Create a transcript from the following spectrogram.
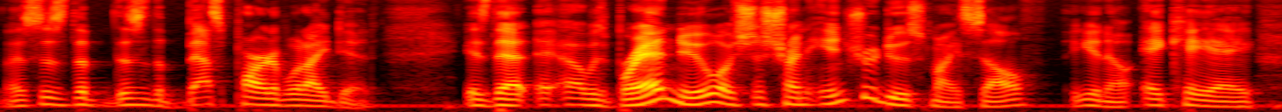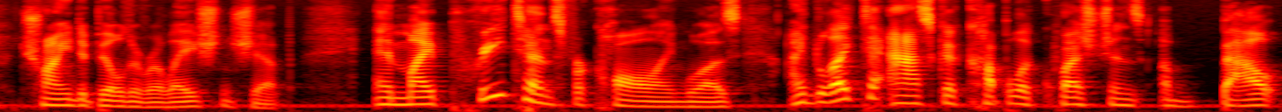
This is the this is the best part of what I did. Is that I was brand new. I was just trying to introduce myself, you know, aka trying to build a relationship. And my pretense for calling was I'd like to ask a couple of questions about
